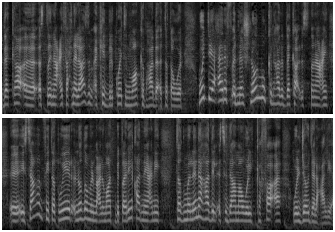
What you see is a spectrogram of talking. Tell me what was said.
ذكاء آه، اصطناعي. فإحنا لازم أكيد بالكويت نواكب هذا التطور. ودي أعرف إن شلون ممكن هذا الذكاء الاصطناعي آه، يساهم في تطوير نظم المعلومات بطريقة إنه يعني تضمن لنا هذه الاستدامة والكفاءة والجودة العالية.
